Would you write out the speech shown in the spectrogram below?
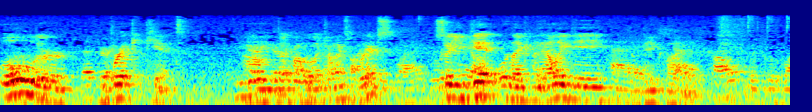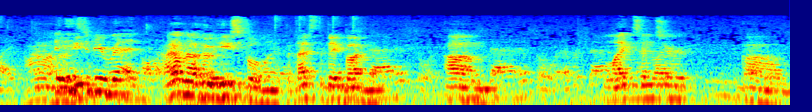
older brick kit. Um, they're called electronics bricks. So you get like an LED, a big light. I don't know It needs he's, to be red. I don't know who he's fooling, but that's the big button. Um, light sensor, um,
